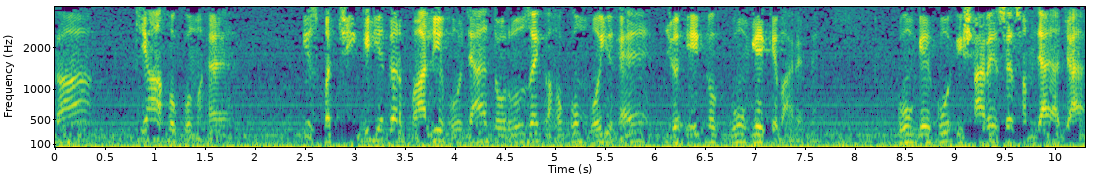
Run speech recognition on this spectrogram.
کا کیا حکم ہے؟ اس بچی کے لیے اگر بالی ہو جائے تو روزے کا حکم وہی ہے جو ایک گونگے کے بارے میں۔ گونگے کو اشارے سے سمجھایا جائے،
